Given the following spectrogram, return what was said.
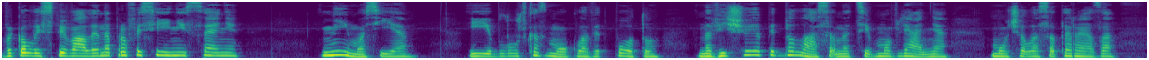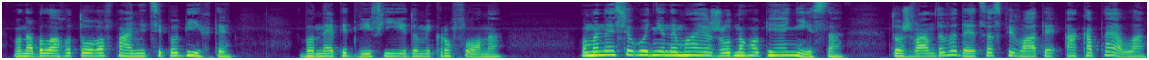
Ви колись співали на професійній сцені? Ні, мосьє. Її блузка змокла від поту. Навіщо я піддалася на ці вмовляння? Мучилася Тереза. Вона була готова в паніці побігти, бо не підвів її до мікрофона. У мене сьогодні немає жодного піаніста, тож вам доведеться співати акапелла.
